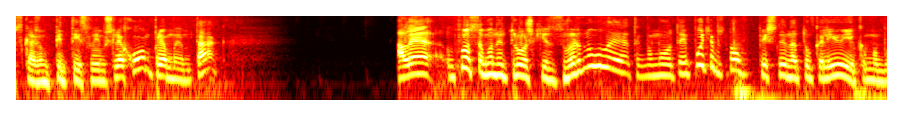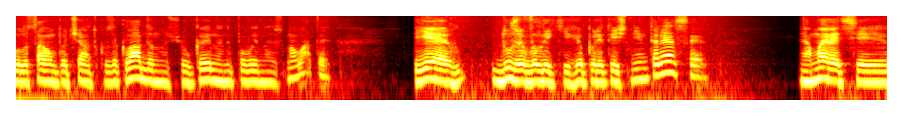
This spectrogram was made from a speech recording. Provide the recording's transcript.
скажімо, піти своїм шляхом прямим, так? Але просто вони трошки звернули, так би мовити, і потім знов пішли на ту колію, якому було з самого початку закладено, що Україна не повинна існувати. Є дуже великі геополітичні інтереси. Америці,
